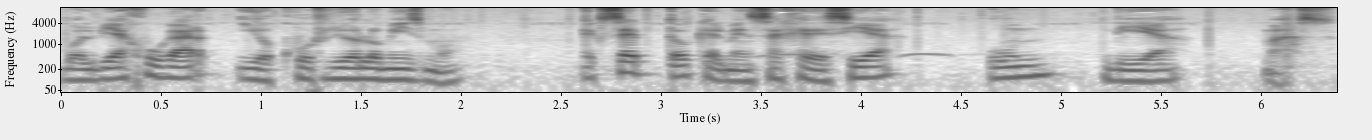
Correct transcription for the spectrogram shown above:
volví a jugar y ocurrió lo mismo, excepto que el mensaje decía un día más.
